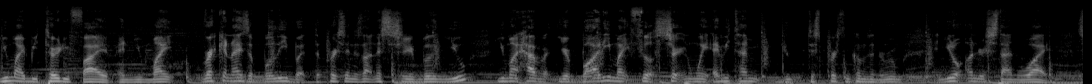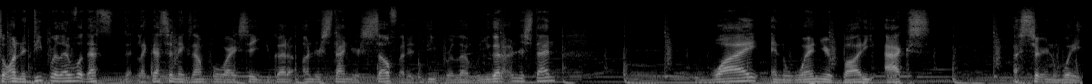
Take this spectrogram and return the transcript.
you might be 35 and you might recognize a bully but the person is not necessarily bullying you. You might have your body might feel a certain way every time you this person comes in the room and you don't understand why. So on a deeper level that's like that's an example where i say you got to understand yourself at a deeper level. You got to understand why and when your body acts a certain way.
